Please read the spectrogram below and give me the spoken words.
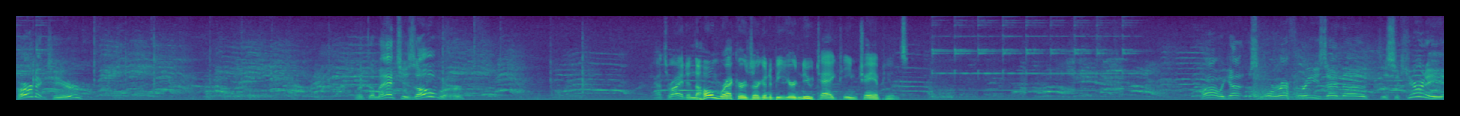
verdict here. But the match is over. That's right, and the home wreckers are going to be your new tag team champions. Oh, we got some more referees and uh, the security.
